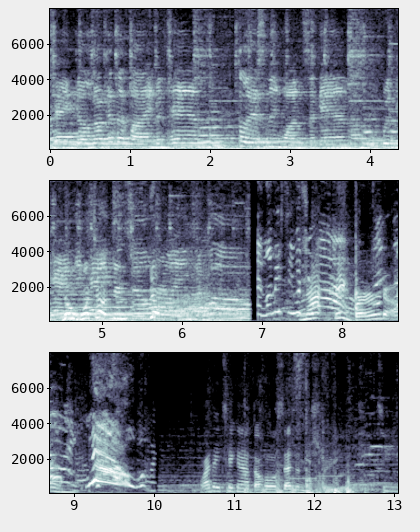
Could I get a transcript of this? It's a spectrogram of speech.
Take a look at the five and ten, glistening once again with candy watch out, canes and dude. silver Yo. Not have. Big Bird. Oh, No! why are they taking out the whole Sesame Street team?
